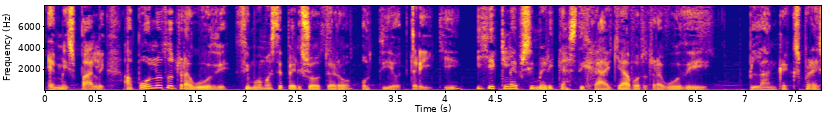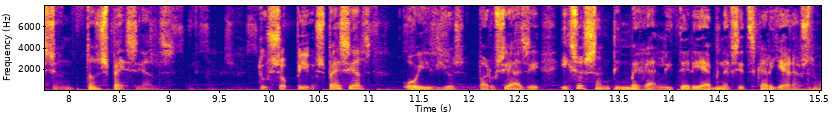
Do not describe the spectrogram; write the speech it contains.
Εμείς πάλι από όλο το τραγούδι θυμόμαστε περισσότερο ότι ο Τρίκη είχε κλέψει μερικά στιχάκια από το τραγούδι Blank Expression των Specials. Τους οποίους Specials ο ίδιος παρουσιάζει ίσως σαν την μεγαλύτερη έμπνευση της καριέρας του.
